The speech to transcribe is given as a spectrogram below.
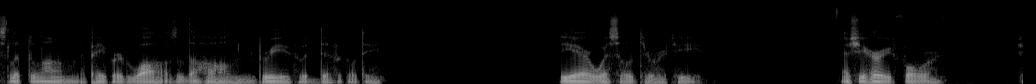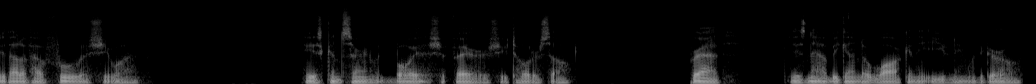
slipped along the papered walls of the hall, and breathed with difficulty. The air whistled through her teeth. As she hurried forward, she thought of how foolish she was. He is concerned with boyish affairs, she told herself. Perhaps he has now begun to walk in the evening with the girls.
